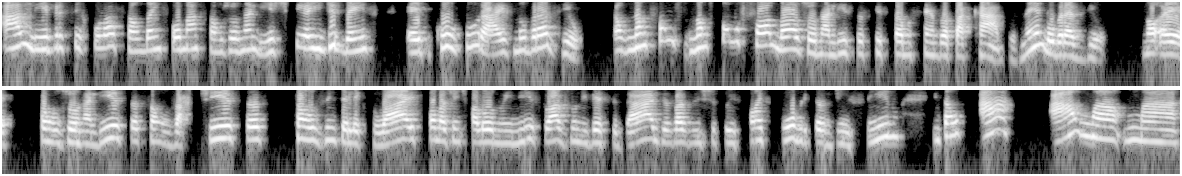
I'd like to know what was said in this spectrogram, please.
a livre circulação da informação jornalística e de bens é, culturais no Brasil. Então, não não somos só nós jornalistas que estamos sendo atacados né, no Brasil. No, é, são os jornalistas, são os artistas, são os intelectuais, como a gente falou no início, as universidades, as instituições públicas de ensino. Então, há, há uma, uma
